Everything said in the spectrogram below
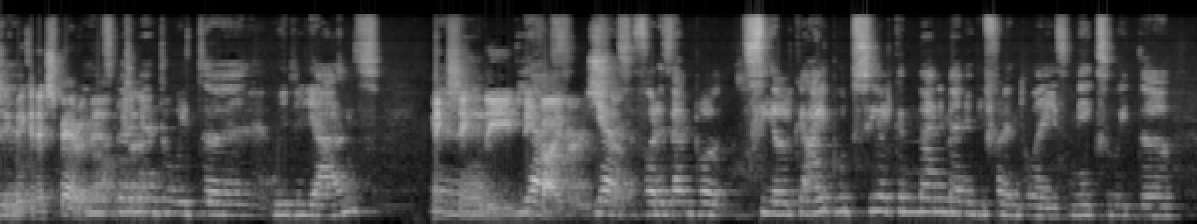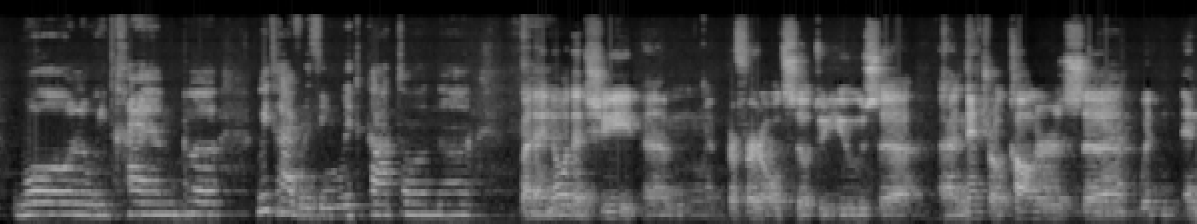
So you make an experiment, uh, experiment with uh, with yarns mixing Uh, the, the yes, fibers. Yes, for example, silk. I put silk in many, many different ways, Mix with uh, wool, with hemp, uh, with everything, with cotton. Uh, But I know that she um, prefer also to use uh, uh, natural colors uh, with, and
